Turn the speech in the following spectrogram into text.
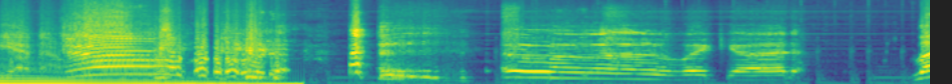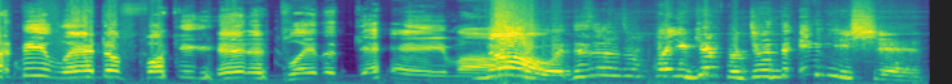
Yeah, no. Dude! oh my god. Let me land a fucking hit and play the game! uh. No, this is what you get for doing the Iggy shit.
